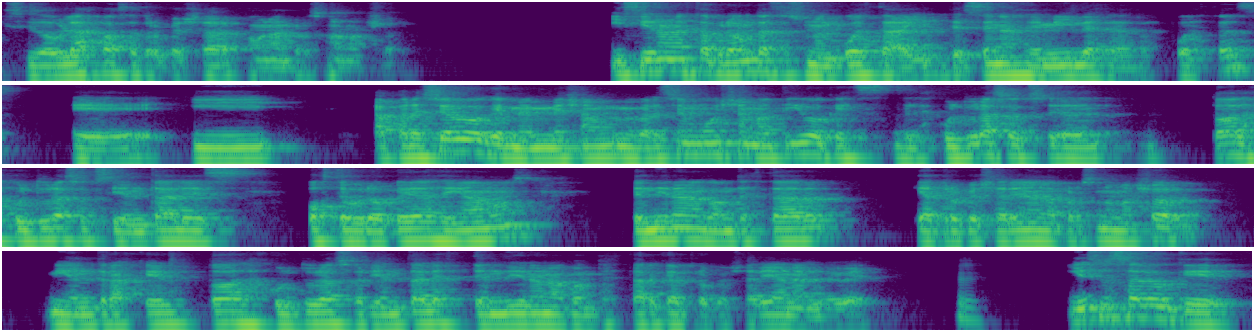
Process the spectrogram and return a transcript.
y si doblás vas a atropellar a una persona mayor. Hicieron esta pregunta, es una encuesta, hay decenas de miles de respuestas eh, y apareció algo que me, me, pareció muy llamativo, que es de las culturas, todas las culturas occidentales post-europeas, digamos, tendieron a contestar que atropellarían a la persona mayor, mientras que todas las culturas orientales tendieron a contestar que atropellarían al bebé. Mm. Y eso es algo que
